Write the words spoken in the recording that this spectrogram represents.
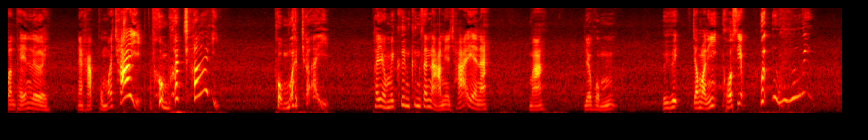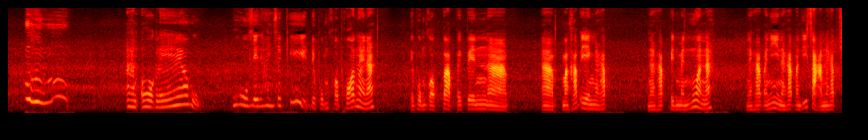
คอนเทนต์เลยนะครับ ผมว่าใช่ ผมว่าใช่ ผมว่าใช่ ถ้ายังไม่ขึ้นครึ่งสนามเนี่ยใช่อะนะมา เดี๋ยวผมเฮ้ยจังหวะนี้ขอเสียบเฮ้ยอ้ยอ่านออกแล้วโอ้โหเสียดายสกี้เดี๋ยวผมขอพอสหน่อยนะ เดี๋ยวผมขอปรับไปเป็นอ่าอ่าบังคับเองนะครับนะครับ เป็นแมนนวลนะ นะครับอันนี้นะครับอันที่3นะครับเช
